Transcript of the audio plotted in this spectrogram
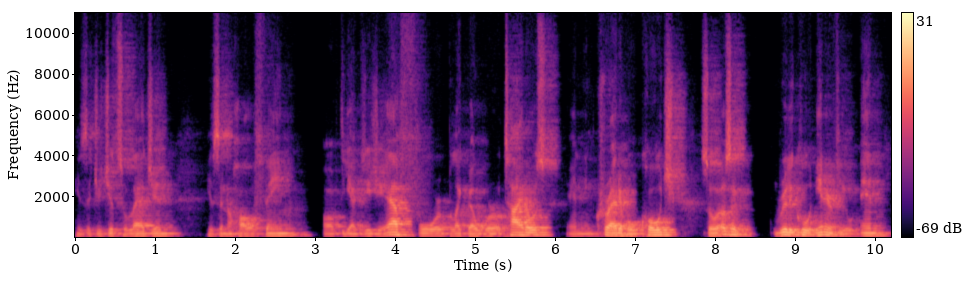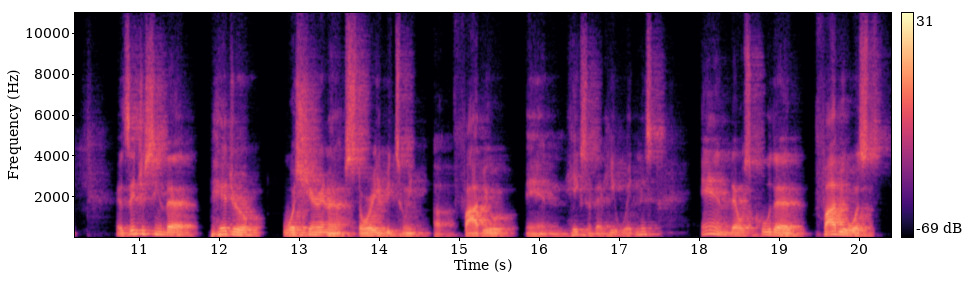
He's a jiu-jitsu legend. He's in the Hall of Fame of the IBJJF for black belt world titles, an incredible coach. So it was a really cool interview. And it's interesting that Pedro was sharing a story between uh, Fabio and Rickson that he witnessed. And that was cool that Fabio was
